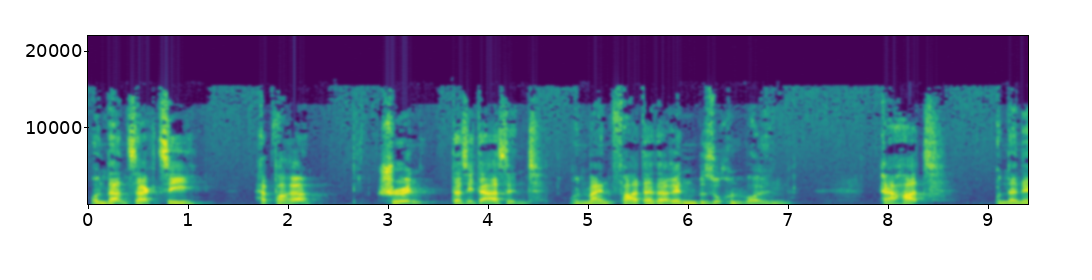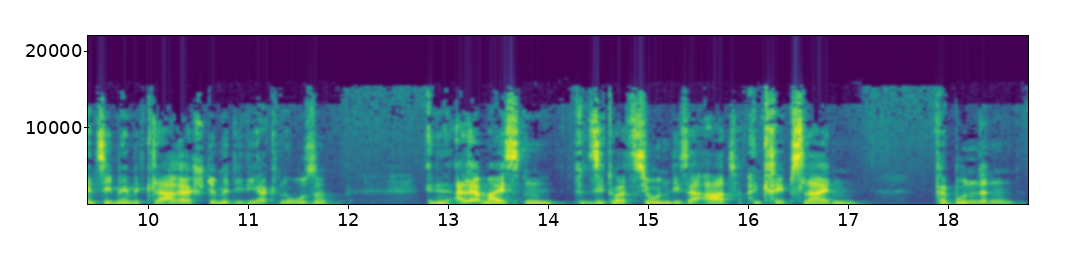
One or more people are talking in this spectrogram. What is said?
und dann sagt sie, Herr Pfarrer, schön, dass Sie da sind und meinen Vater darin besuchen wollen. Er hat, und dann nennt sie mir mit klarer Stimme die Diagnose, in den allermeisten Situationen dieser Art ein Krebsleiden, verbunden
